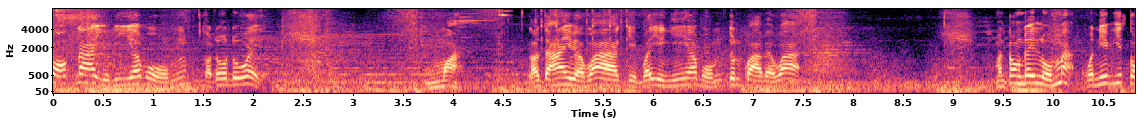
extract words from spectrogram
บล็อกได้อยู่ดีครับผมขอโทษด้วยมาเราจะให้แบบว่าเก็บไว้อย่างนี้ครับผมจนกว่าแบบว่า มันต้องได้ล้มอะ วันนี้พี่โต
